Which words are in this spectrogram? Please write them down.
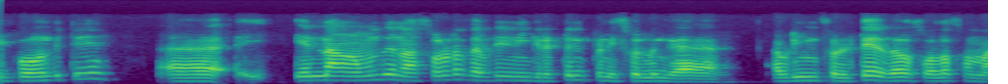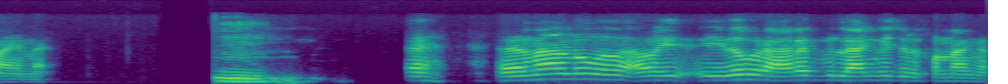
இப்போ வந்துட்டு நான் வந்து நான் சொல்றதை அப்படியே நீங்க ரிட்டர்ன் பண்ணி சொல்லுங்க அப்படின்னு சொல்லிட்டு ஏதோ சொல்ல சொன்னான் என்ன. நானும் ஏதோ ஒரு அரபு லாங்குவேஜ்ல சொன்னாங்க.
